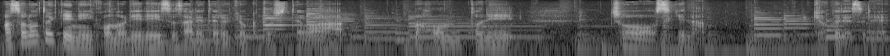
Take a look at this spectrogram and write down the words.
まあ、その時にこのリリースされてる曲としては、まあ、本当に超好きな曲ですね。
